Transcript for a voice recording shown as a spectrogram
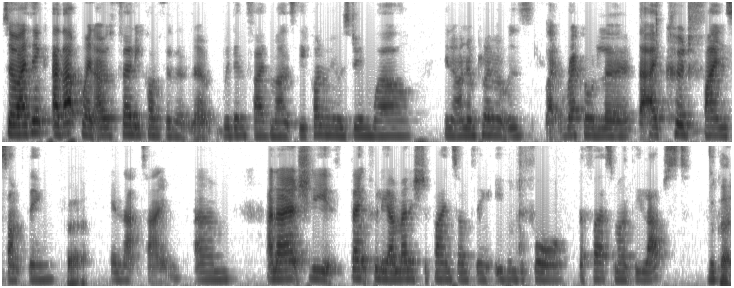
so I think at that point I was fairly confident that within five months the economy was doing well. You know, unemployment was like record low. That I could find something Fair. in that time. Um, and I actually, thankfully, I managed to find something even before the first month elapsed. Okay.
